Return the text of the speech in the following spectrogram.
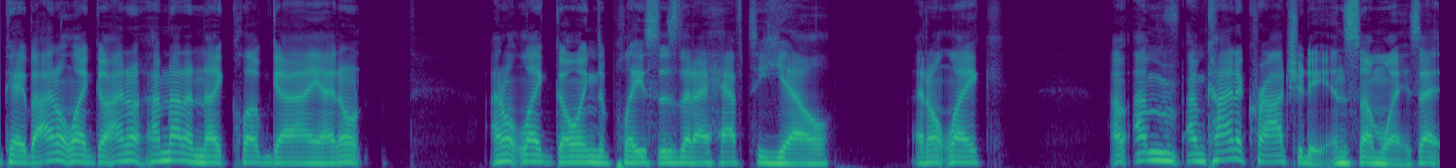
Okay, but I don't like. I don't. I'm not a nightclub guy. I don't. I don't like going to places that I have to yell. I don't like. I'm I'm, I'm kind of crotchety in some ways. I,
